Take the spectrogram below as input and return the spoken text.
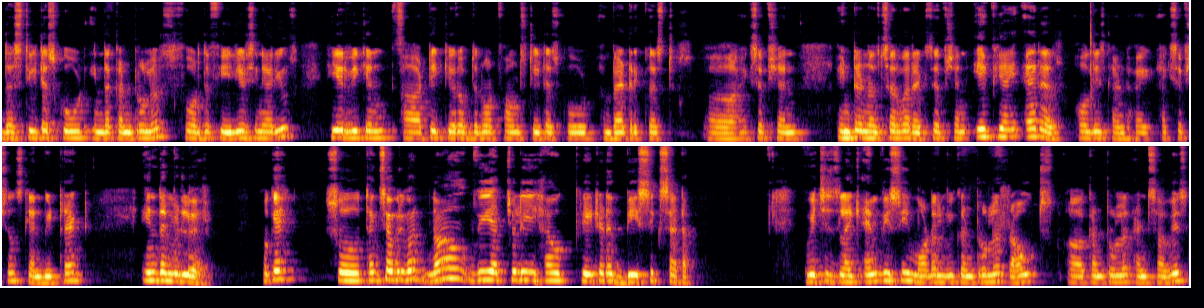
the status code in the controllers for the failure scenarios. Here we can uh, take care of the not found status code bad request uh, exception internal server exception api error all these kind of exceptions can be tracked in the middleware. Okay? So thanks everyone. Now we actually have created a basic setup which is like MVC model view controller, routes uh, controller and service.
